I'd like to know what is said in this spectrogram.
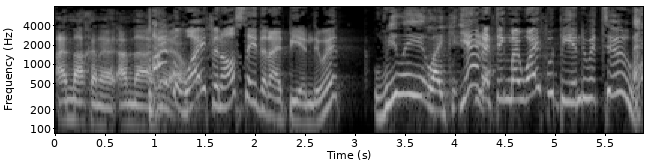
I'm not gonna. I'm not. I you have know. a wife, and I'll say that I'd be into it. Really, like Yeah, and I think my wife would be into it too.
